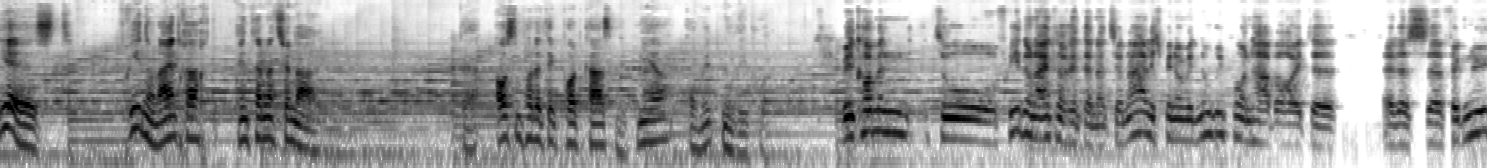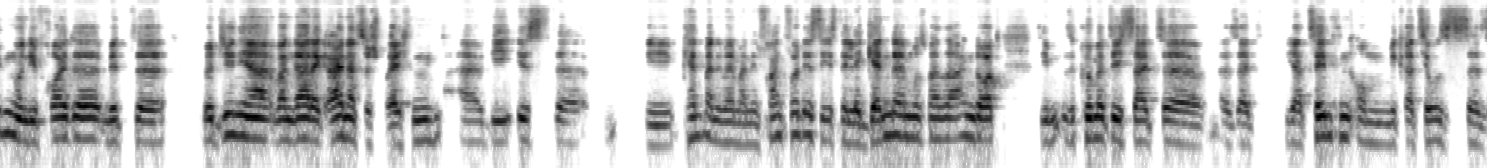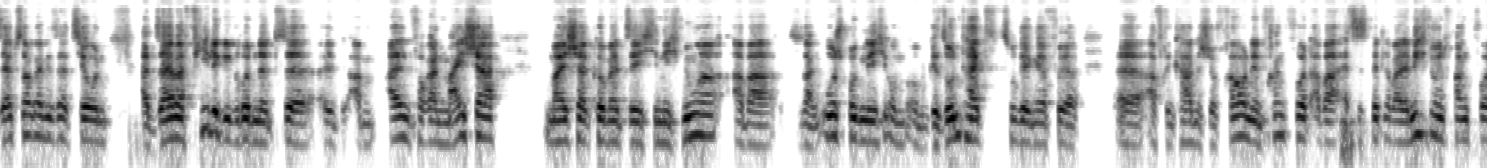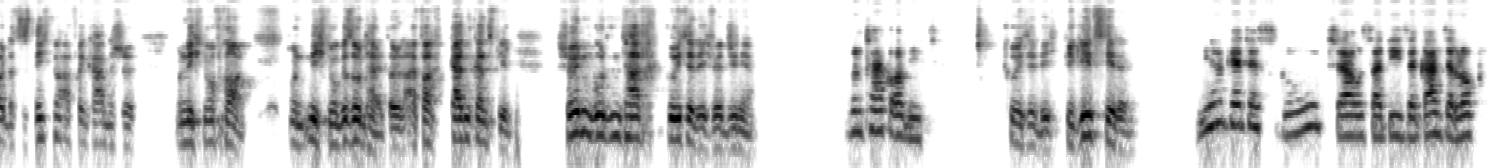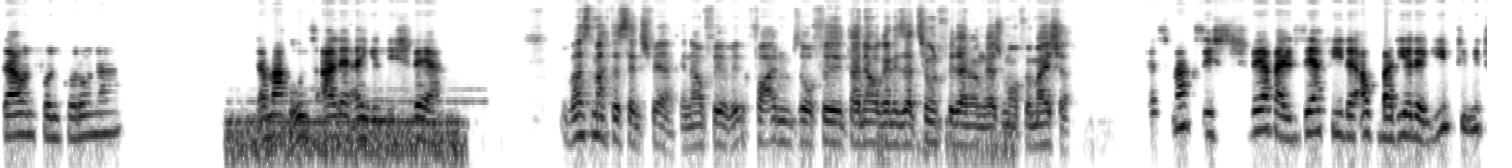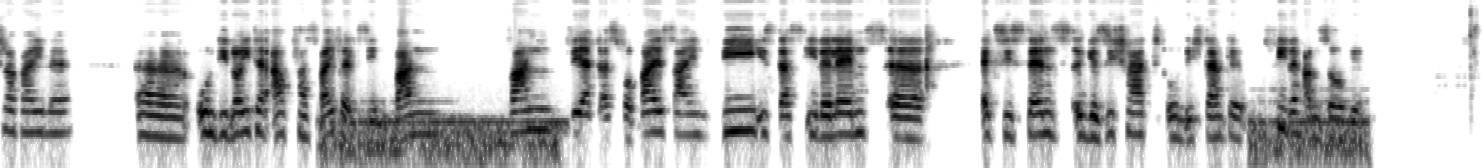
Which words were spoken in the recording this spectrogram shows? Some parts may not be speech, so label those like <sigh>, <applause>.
Hier ist Frieden und Eintracht International, der Außenpolitik-Podcast mit mir, Omid Nuripur. Willkommen zu Frieden und Eintracht International. Ich bin Omid Nuripur und habe heute äh, das äh, Vergnügen und die Freude, mit äh, Virginia Vangadek-Reiner zu sprechen. Die ist die kennt man, wenn man in Frankfurt ist. Sie ist eine Legende, muss man sagen, dort. Sie, kümmert sich seit, seit Jahrzehnten um Migrations-Selbstorganisation, hat selber viele gegründet, äh, allen voran Maisha. Maisha kümmert sich nicht nur, aber sozusagen ursprünglich um, um Gesundheitszugänge für äh, afrikanische Frauen in Frankfurt, aber es ist mittlerweile nicht nur in Frankfurt, es ist nicht nur afrikanische und nicht nur Frauen und nicht nur Gesundheit, sondern einfach ganz, ganz viel. Schönen guten Tag, grüße dich, Virginia. Guten Tag, Ovid. Grüße dich. Wie geht's dir denn? Mir geht es gut, außer dieser ganze Lockdown von Corona. Da macht uns alle eigentlich schwer. Was macht es denn schwer? Genau für, vor allem so für deine Organisation, für dein Engagement, für Maisha? Es macht sich schwer, weil es sehr viele auch Barrieren gibt mittlerweile äh, und die Leute auch verzweifelt sind. Wann, wann wird das vorbei sein? Wie ist das ihre Lebens, äh, Existenz äh, gesichert und ich denke, viele haben Sorge.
